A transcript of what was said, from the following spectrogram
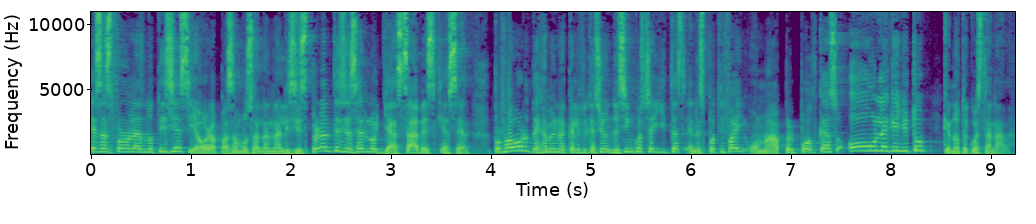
Esas fueron las noticias y ahora pasamos al análisis. Pero antes de hacerlo, ya sabes qué hacer. Por favor, déjame una calificación de 5 estrellitas en Spotify o en Apple Podcast o un like en YouTube, que no te cuesta nada.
